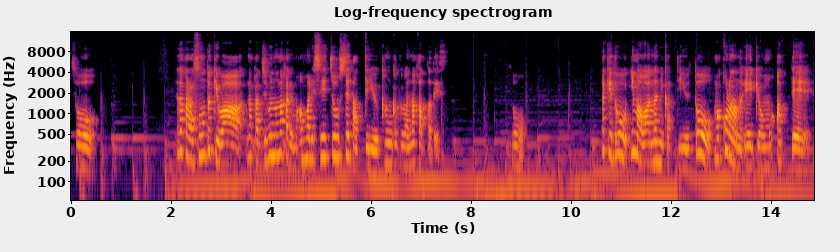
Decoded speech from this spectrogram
そう。だからその時はなんか自分の中でもあんまり成長してたっていう感覚がなかったです。そう。だけど、今は何かっていうと、まあコロナの影響もあって、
